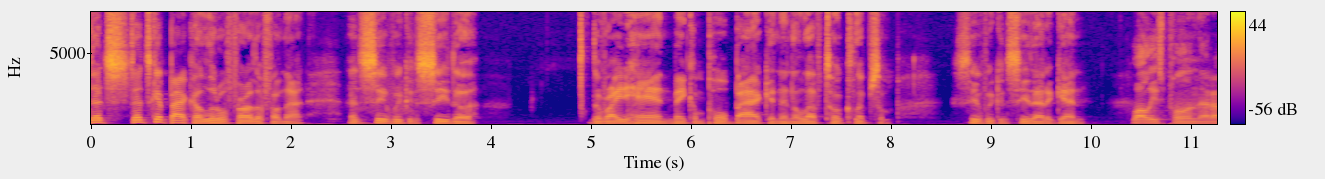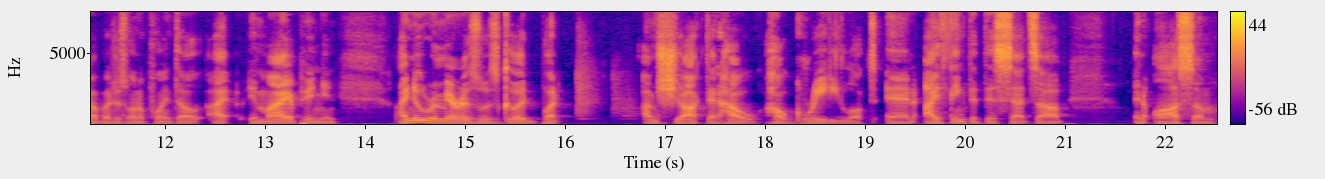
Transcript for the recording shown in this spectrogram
let's let's get back a little further from that. Let's see if we can see the the right hand make him pull back, and then the left hook clips him. See if we can see that again. While he's pulling that up, I just want to point out, I, in my opinion, I knew Ramirez was good, but I'm shocked at how how great he looked, and I think that this sets up an awesome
